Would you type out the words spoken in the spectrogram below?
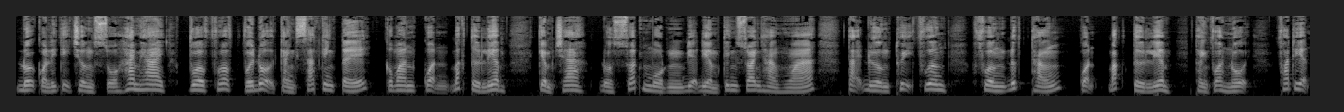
đội quản lý thị trường số 22 vừa phối hợp với đội cảnh sát kinh tế, công an quận Bắc Từ Liêm kiểm tra đột xuất một địa điểm kinh doanh hàng hóa tại đường Thụy Phương, phường Đức Thắng, quận Bắc Từ Liêm, thành phố Hà Nội, phát hiện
